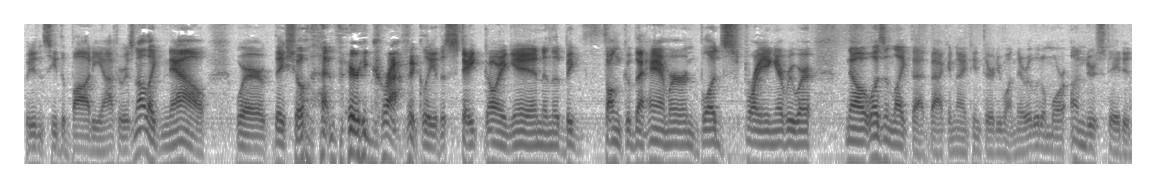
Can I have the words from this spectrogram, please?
We didn't see the body afterwards. Not like now where they show that very graphically the stake going in and the big thunk of the hammer and blood spraying everywhere. No, it wasn't like that back in 1931. They were a little more understated.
